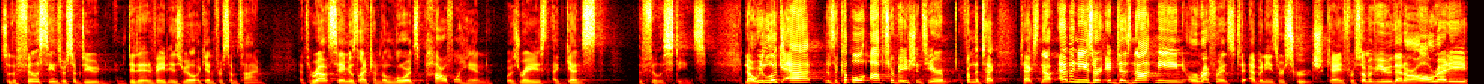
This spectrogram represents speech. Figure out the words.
So the Philistines were subdued and didn't invade Israel again for some time. And throughout Samuel's lifetime, the Lord's powerful hand was raised against the Philistines. Now we look at, there's a couple observations here from the text. Now, Ebenezer, it does not mean or reference to Ebenezer Scrooge, okay? For some of you that are already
